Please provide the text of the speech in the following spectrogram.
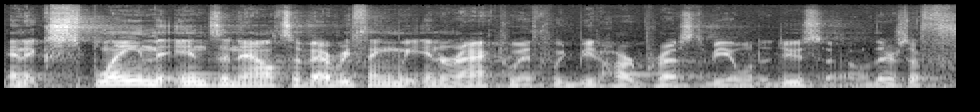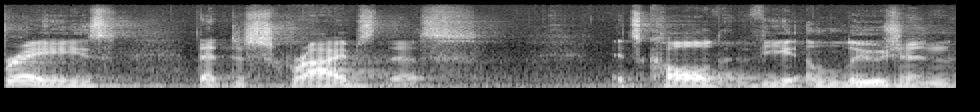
and explain the ins and outs of everything we interact with, we'd be hard pressed to be able to do so. There's a phrase that describes this. It's called the illusion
